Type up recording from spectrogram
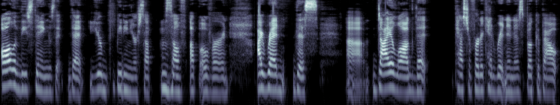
all of these things that that you're beating yourself Mhm. self up over. And I read this uh, dialogue that Pastor Furtick had written in his book about.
